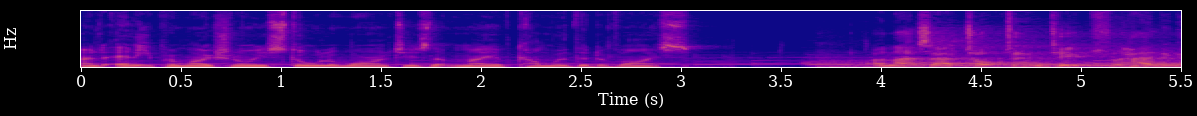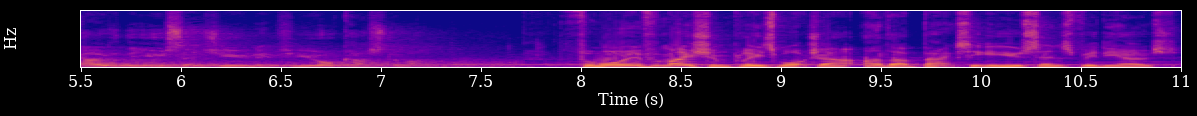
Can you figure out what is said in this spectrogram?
and any promotional installer warranties that may have come with the device. And that's our top 10 tips for handing over the uSense unit to your customer. For more information, please watch our other Baxi uSense videos.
